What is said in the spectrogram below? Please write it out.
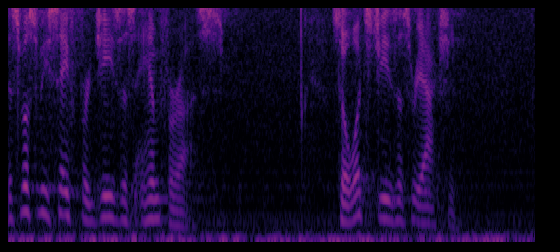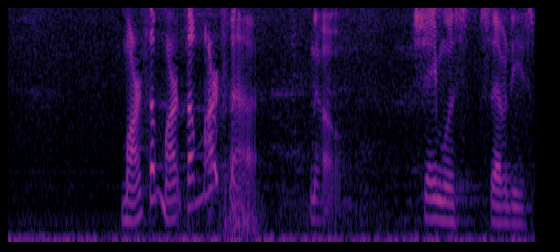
It's supposed to be safe for Jesus and for us. So, what's Jesus' reaction? Martha, Martha, Martha. No. Shameless 70s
